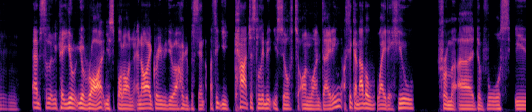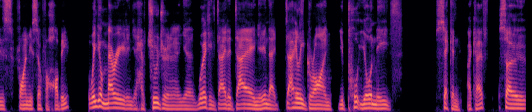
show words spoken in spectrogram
Mm-hmm. Absolutely, Pete. You're, you're right. You're spot on. And I agree with you 100%. I think you can't just limit yourself to online dating. I think another way to heal from a divorce is find yourself a hobby. When you're married and you have children and you're working day to day and you're in that daily grind, you put your needs second. Okay. So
